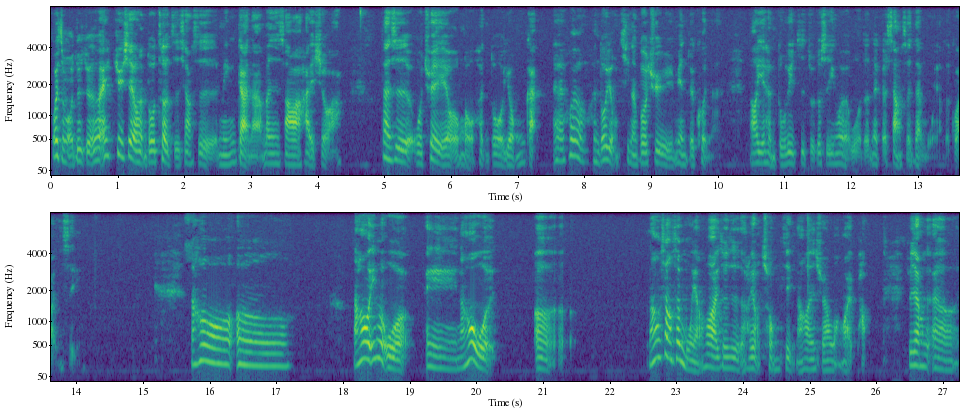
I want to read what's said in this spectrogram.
为什么我就觉得说，哎，巨蟹有很多特质，像是敏感啊、闷骚啊、害羞啊。但是我却也有很多勇敢，哎，会有很多勇气能够去面对困难，然后也很独立自主，就是因为我的那个上升在母羊的关系。然后，嗯、然后因为我，哎，然后我，呃，然后上升母羊的话，就是很有冲劲，然后很喜欢往外跑，就像，呃，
